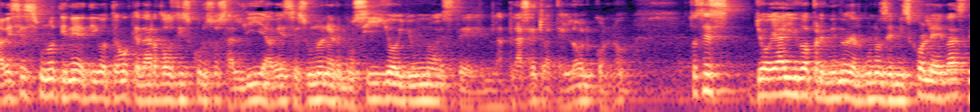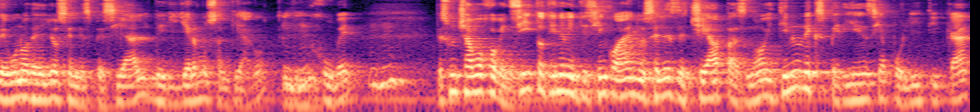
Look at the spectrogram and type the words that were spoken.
a veces uno tiene, digo, tengo que dar dos discursos al día, a veces uno en Hermosillo y uno este, en la Plaza de Tlatelolco, ¿no? Entonces, yo he ido aprendiendo de algunos de mis colegas, de uno de ellos en especial, de Guillermo Santiago, el uh -huh. de. Uh -huh. Es un chavo jovencito, tiene 25 años, él es de Chiapas, ¿no? Y tiene una experiencia política,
